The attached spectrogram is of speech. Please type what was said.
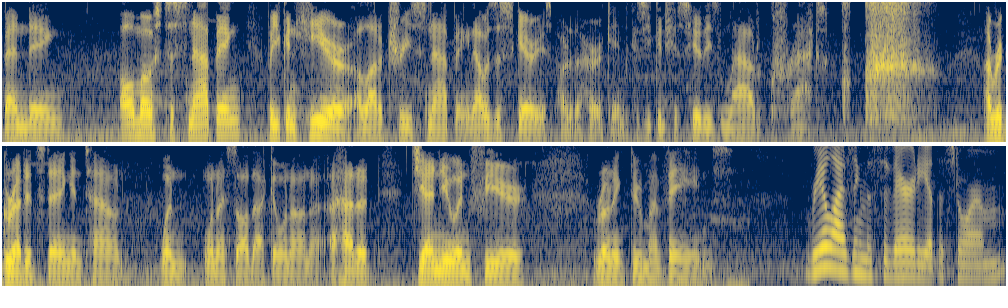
bending almost to snapping, but you can hear a lot of trees snapping. That was the scariest part of the hurricane because you could just hear these loud cracks. I regretted staying in town when when I saw that going on. I, I had a genuine fear running through my veins. Realizing the severity of the storm,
